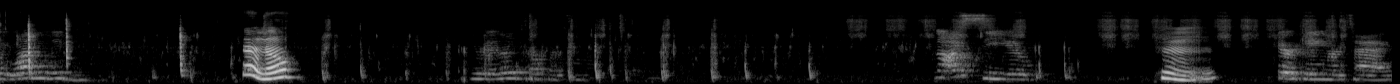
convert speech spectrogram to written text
Wait, why are you leaving? I don't know. You really teleport to me. No, I see you. Hmm. Your gamer tag.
